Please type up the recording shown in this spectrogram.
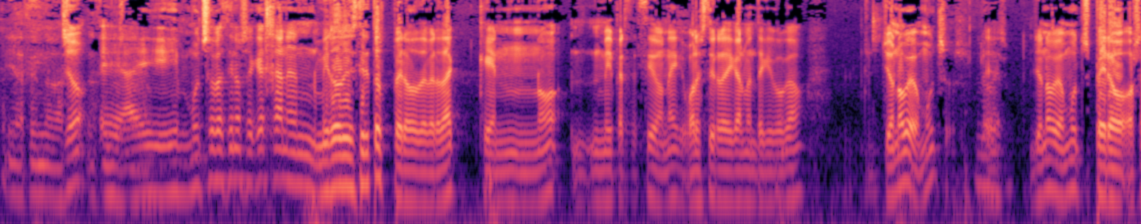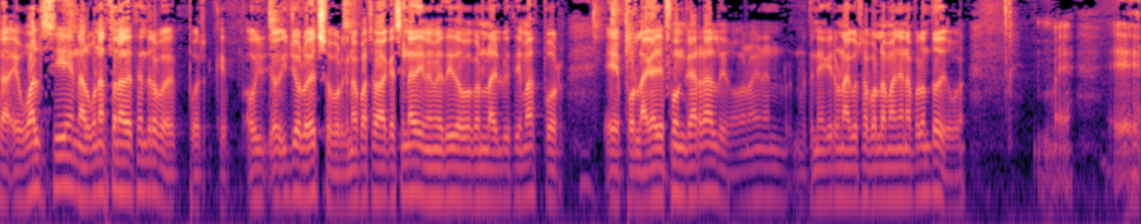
y haciendo Yo, haciendo eh, hay muchos vecinos se quejan en mis dos distritos, pero de verdad que no, mi percepción, eh, igual estoy radicalmente equivocado, yo no veo muchos. No eh. Yo no veo muchos, pero, o sea, igual sí en algunas zonas de centro, pues, pues que hoy, hoy yo lo he hecho porque no pasaba casi nadie y me he metido con la Bicimaz por, eh, por la calle Fuencarral, digo, bueno, me tenía que ir una cosa por la mañana pronto, digo, me- eh,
